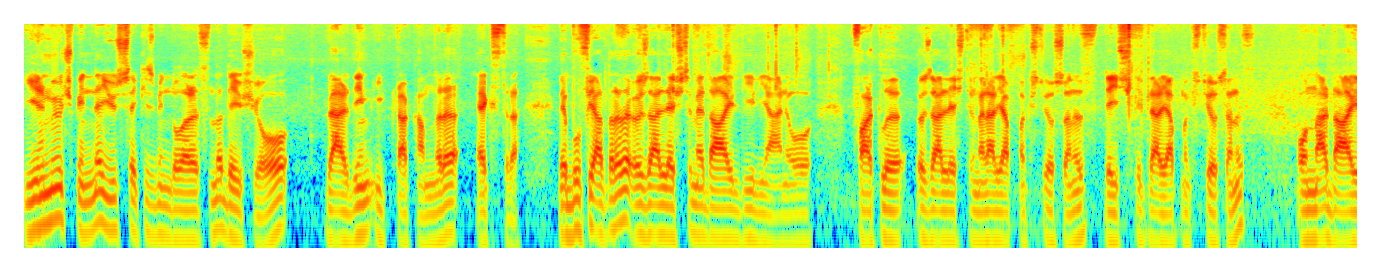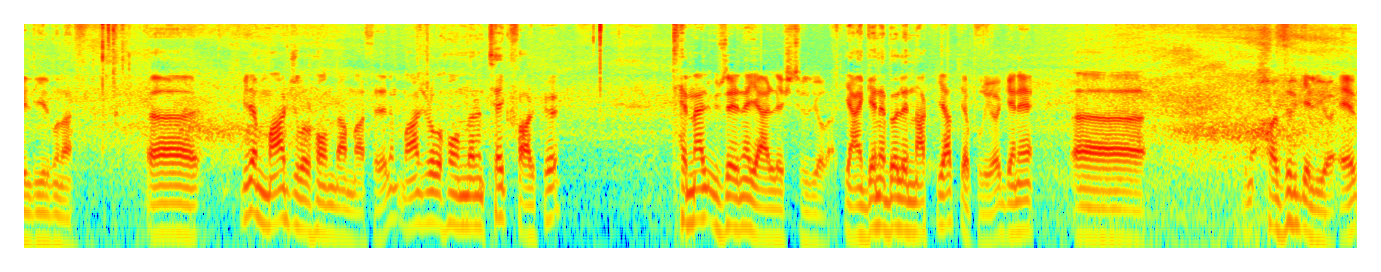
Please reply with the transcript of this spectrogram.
23 bin ile 108 bin dolar arasında değişiyor. O verdiğim ilk rakamlara ekstra. Ve bu fiyatlara da özelleştirme dahil değil yani. O farklı özelleştirmeler yapmak istiyorsanız, değişiklikler yapmak istiyorsanız onlar dahil değil buna. Ee, bir de modular home'dan bahsedelim. Modular home'ların tek farkı temel üzerine yerleştiriliyorlar. Yani gene böyle nakliyat yapılıyor. Gene e, hazır geliyor ev.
